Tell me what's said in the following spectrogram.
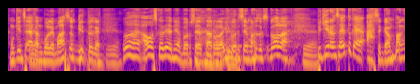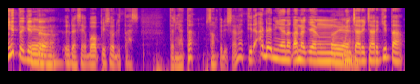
mungkin saya akan boleh masuk gitu kan Iya. wah awas kalian ya baru saya taruh lagi baru saya masuk sekolah Iya. pikiran saya itu kayak ah segampang itu gitu Iya. udah saya bawa pisau di tas ternyata sampai di sana tidak ada nih anak-anak yang Oh, iya. mencari-cari kita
